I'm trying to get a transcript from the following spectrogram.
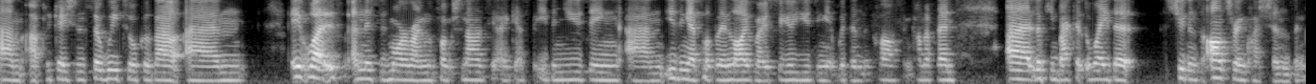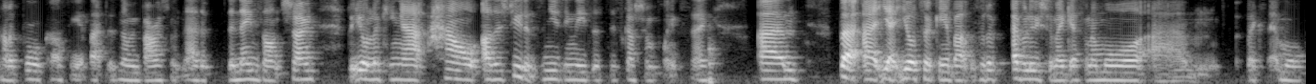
um, applications. So we talk about um, it was and this is more around the functionality i guess but even using um, using edpuzzle in live mode so you're using it within the class and kind of then uh, looking back at the way that students are answering questions and kind of broadcasting it back there's no embarrassment there the, the names aren't shown but you're looking at how other students and using these as discussion points so um, but uh, yeah you're talking about the sort of evolution i guess on a more um, like I said, a more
